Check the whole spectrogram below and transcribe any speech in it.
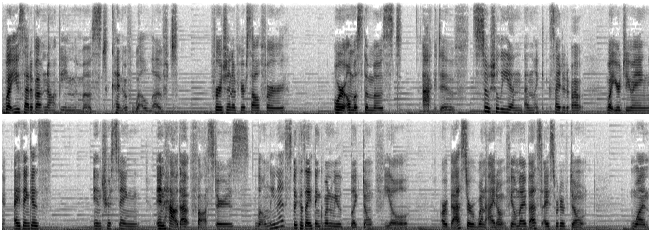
what you said about not being the most kind of well loved version of yourself or or almost the most active socially and, and like excited about what you're doing, I think is interesting in how that fosters loneliness because I think when we like don't feel our best or when I don't feel my best, I sort of don't want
